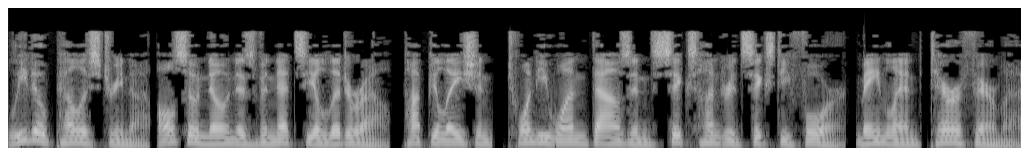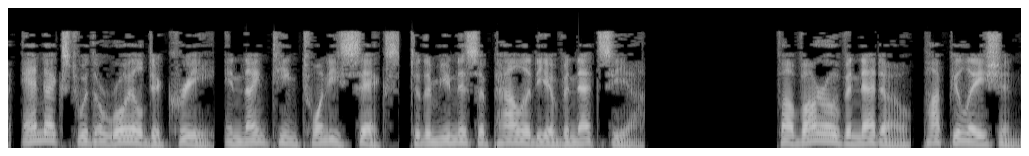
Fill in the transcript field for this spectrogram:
Lido Pellestrina also known as Venezia Litorale, population, 21,664, mainland terraferma, annexed with a royal decree, in 1926, to the municipality of Venezia. Favaro Veneto, population,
